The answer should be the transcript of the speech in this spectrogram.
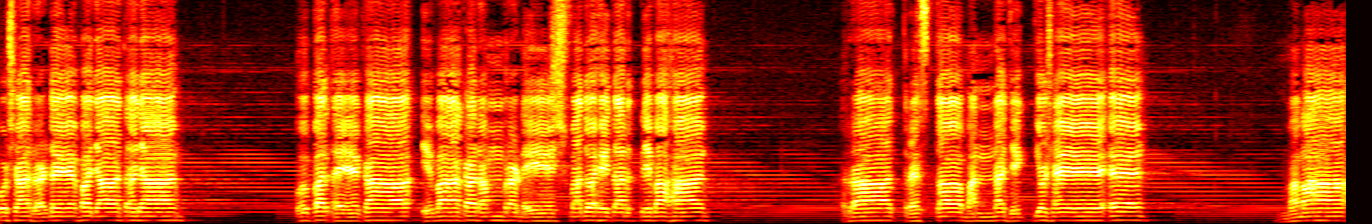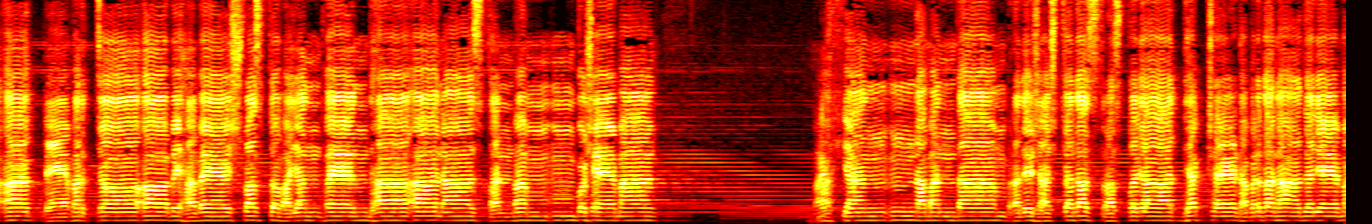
उषरडेव जातया उपतेका इवाकरम् वृणेष्वदुहितर्दिवः रात्रिस्तमन्न जिज्ञुषे ममा अग्ने वर्चो विहवेश्वस्तु भयन्त्वेन्धानास्तन्वम् पुषेम मह्यन्नमन्ताम् प्रतिशश्चतस्रस्त्वजाध्यक्षेण वृतनादयेम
